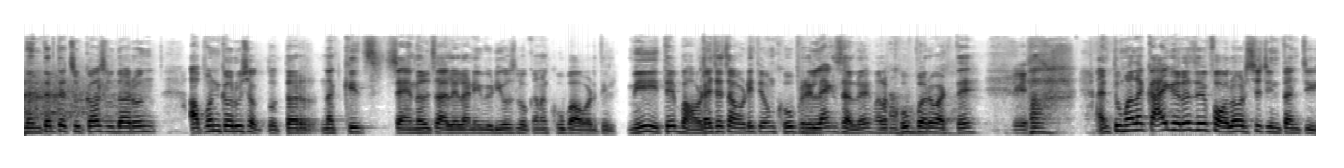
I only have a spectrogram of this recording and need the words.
नंतर त्या चुका सुधारून आपण करू शकतो. तर नक्कीच चॅनल चालेल आणि व्हिडिओज लोकांना खूप आवडतील. मी इथे भावड्याच्या चावडीत येऊन खूप रिलॅक्स झालोय. मला खूप बरं वाटतंय. आणि तुम्हाला काय गरज आहे फॉलोअर्सच्या चिंतांची?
